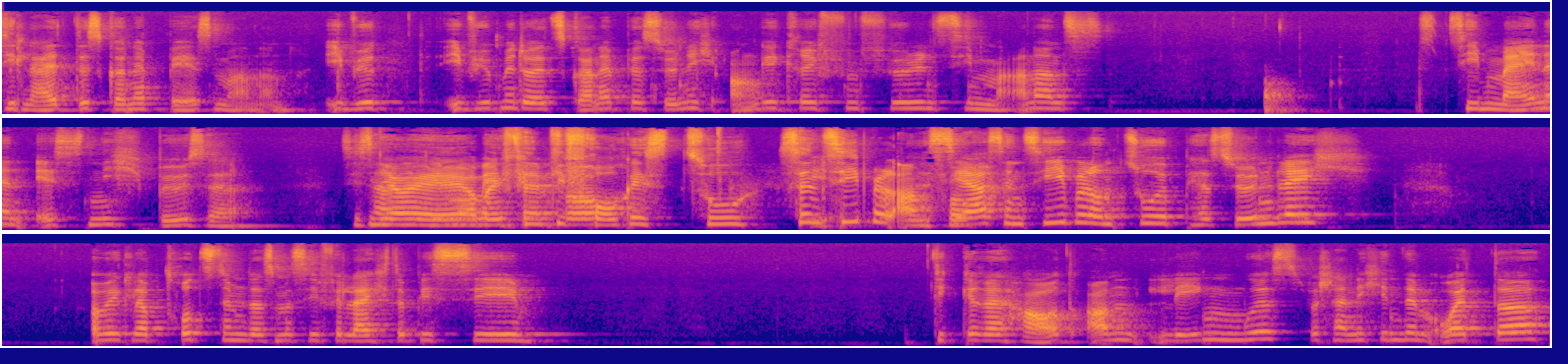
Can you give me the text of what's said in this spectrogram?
die Leute das gar nicht böse meinen. Ich würde ich würd mich da jetzt gar nicht persönlich angegriffen fühlen. Sie meinen es, sie meinen es nicht böse. Ja, ja, aber ich finde, die Frage ist zu sensibel einfach. Sehr sensibel und zu persönlich. Aber ich glaube trotzdem, dass man sich vielleicht ein bisschen dickere Haut anlegen muss, wahrscheinlich in dem Alter.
